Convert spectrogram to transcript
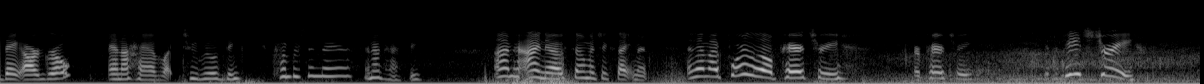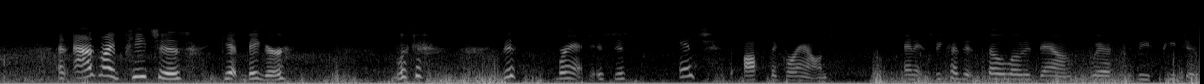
they are grow and I have like two little dinky cucumbers in there and I'm happy. I'm, I know, so much excitement. And then my poor little pear tree, or pear tree, it's a peach tree. And as my peaches get bigger, look at this branch is just inches off the ground. And it's because it's so loaded down with these peaches.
